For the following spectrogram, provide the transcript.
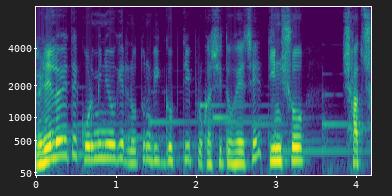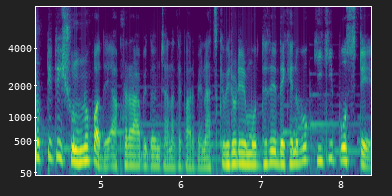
রেলওয়েতে কর্মী নিয়োগের নতুন বিজ্ঞপ্তি প্রকাশিত হয়েছে। তিনশো সাতষট্টিটি শূন্য পদে আপনারা আবেদন জানাতে পারবেন। আজকে ভিডিওটির মধ্যে দিয়ে দেখে নেব কী কী পোস্টে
